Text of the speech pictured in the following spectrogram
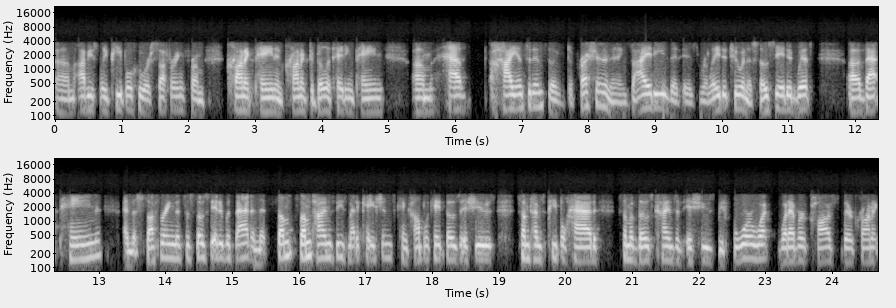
um, obviously people who are suffering from chronic pain and chronic debilitating pain um, have a high incidence of depression and anxiety that is related to and associated with uh, that pain and the suffering that's associated with that and that some sometimes these medications can complicate those issues sometimes people had some of those kinds of issues before what whatever caused their chronic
